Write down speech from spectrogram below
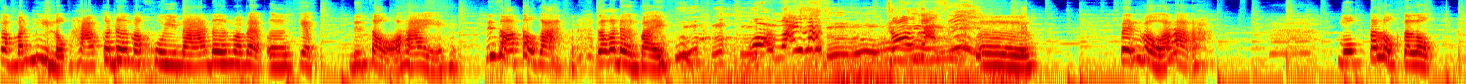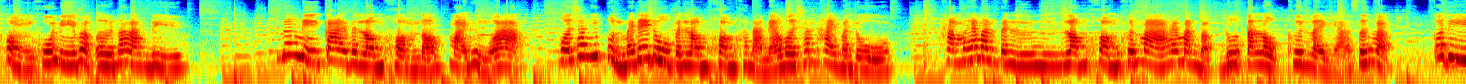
กับมันมีลบฮาร์ปก็เดินมาคุยนะ เดินมาแบบเออเก็บดินสอให้ ดินสอตกอะ เราก็เดินไปว่าไม่ละจองละสิเออ เป็นแบบว่า มุกตลกตลกของคู่นี้แบบเออน่ารักดี เรื่องนี้กลายเป็นลอมคอมเนาะหมายถึงว่าเวอร์ชันญี่ปุ่นไม่ได้ดูเป็นลอมคอมขนาดนี้เวอร์ชันไทยมันดู ทำให้มันเป็นลอมคอมขึ้นมาให้มันแบบดูตลกขึ้นอะไรอย่างเงี้ย ซึ่งแบบ ก็ดี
